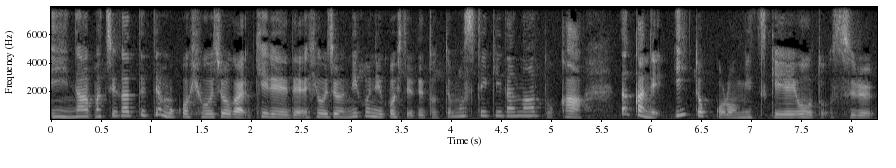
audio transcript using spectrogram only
いいな間違っててもこう表情が綺麗で表情ニコニコしててとっても素敵だなとか何かねいいところを見つけようとする。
